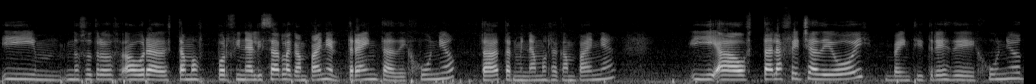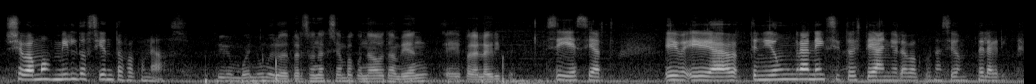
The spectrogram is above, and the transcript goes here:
y nosotros ahora estamos por finalizar la campaña el 30 de junio, terminamos la campaña y hasta la fecha de hoy, 23 de junio, llevamos 1.200 vacunados. Sí, un buen número de personas que se han vacunado también eh, para la gripe. Sí, es cierto. Eh, eh, ha tenido un gran éxito este año la vacunación de la gripe.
